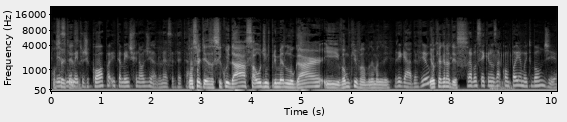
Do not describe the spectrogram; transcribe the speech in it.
Com nesse certeza. momento de Copa e também de final de ano, né, secretário? Com certeza. Se cuidar, saúde em primeiro lugar e vamos que vamos, né, Marilene? Obrigada, viu? Eu que agradeço. Para você que nos acompanha, muito bom dia.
